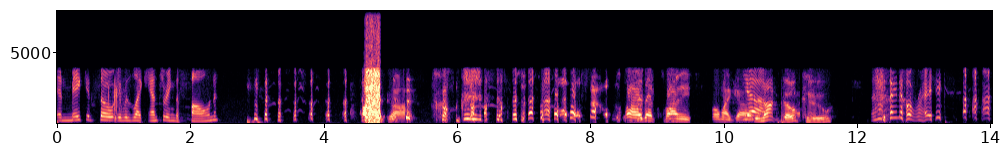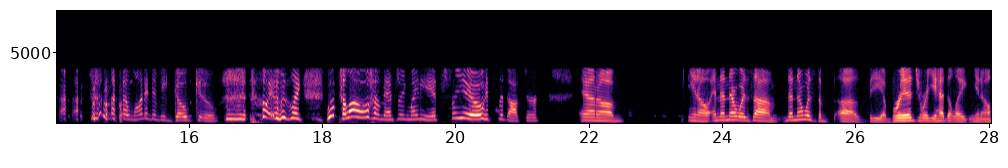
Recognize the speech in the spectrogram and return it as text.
and make it so it was like answering the phone. oh God. oh, that's funny. Oh my God. Yeah. You're not Goku. I know, right? I wanted to be Goku. So it was like, whoop, hello, I'm answering my knee. It's for you. It's the doctor. And um you know, and then there was um then there was the uh the uh, bridge where you had to like, you know,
